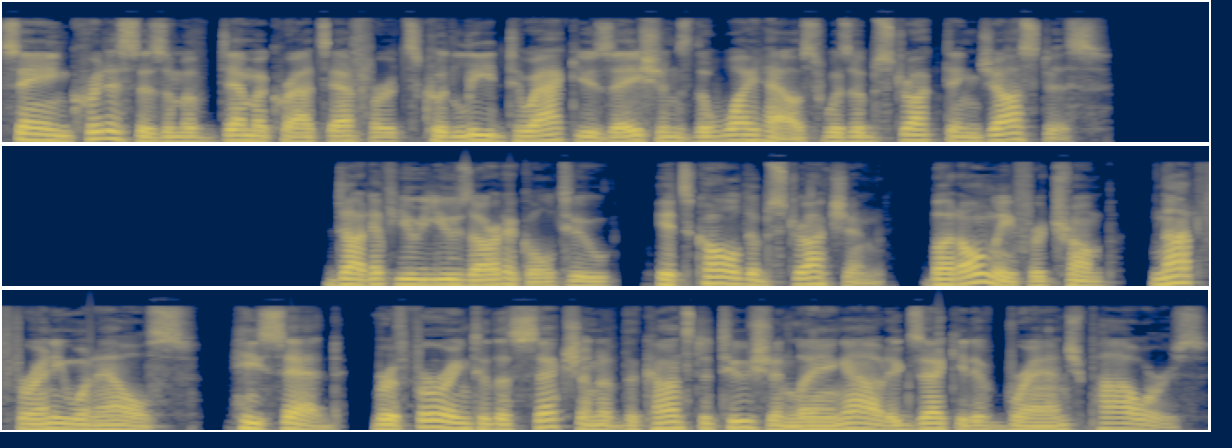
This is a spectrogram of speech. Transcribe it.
saying criticism of Democrats' efforts could lead to accusations the White House was obstructing justice. If you use Article 2, it's called obstruction, but only for Trump, not for anyone else, he said, referring to the section of the Constitution laying out executive branch powers.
